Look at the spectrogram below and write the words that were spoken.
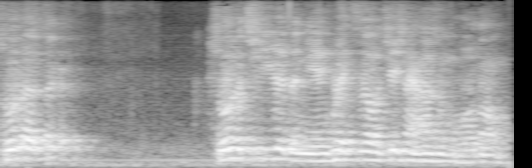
除了这个，除了七月的年会之后，接下来还有什么活动？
